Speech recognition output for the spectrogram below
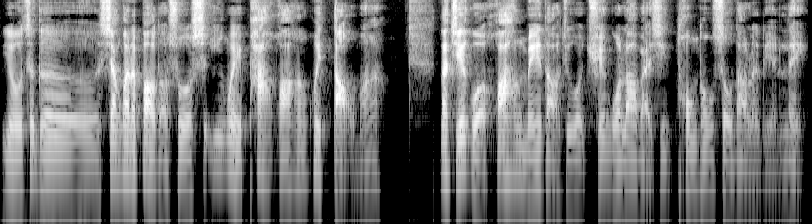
有这个相关的报道说，是因为怕华航会倒吗？那结果华航没倒，结果全国老百姓通通受到了连累，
